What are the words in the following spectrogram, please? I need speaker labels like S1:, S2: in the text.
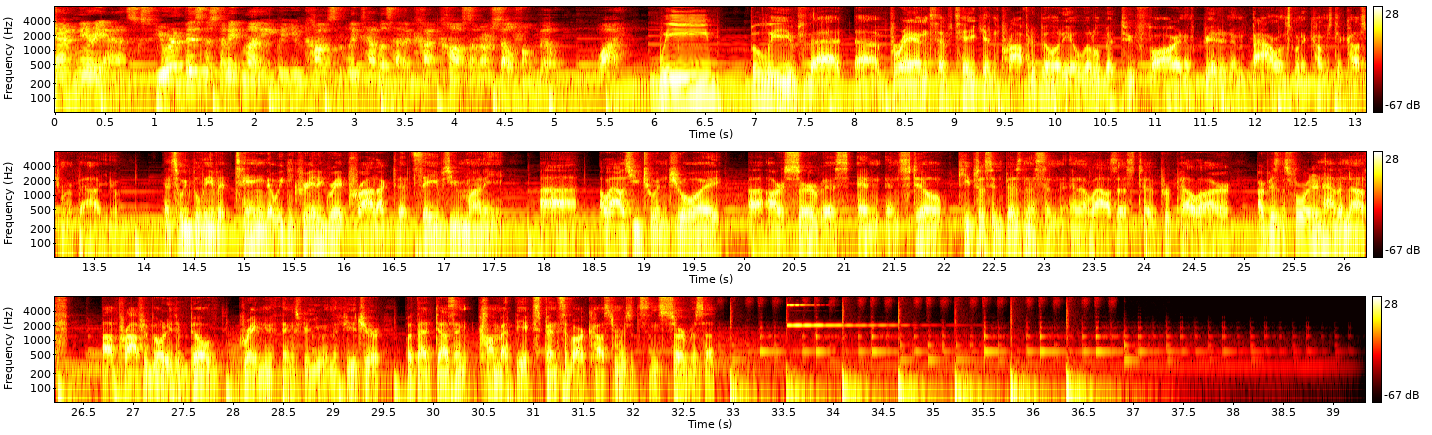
S1: Jack Neary asks, You're in business to make money, but you constantly tell us how to cut costs on our cell phone bill. Why?
S2: We believe that uh, brands have taken profitability a little bit too far and have created an imbalance when it comes to customer value. And so we believe at Ting that we can create a great product that saves you money, uh, allows you to enjoy uh, our service, and, and still keeps us in business and, and allows us to propel our, our business forward and have enough uh, profitability to build great new things for you in the future. But that doesn't come at the expense of our customers, it's in service of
